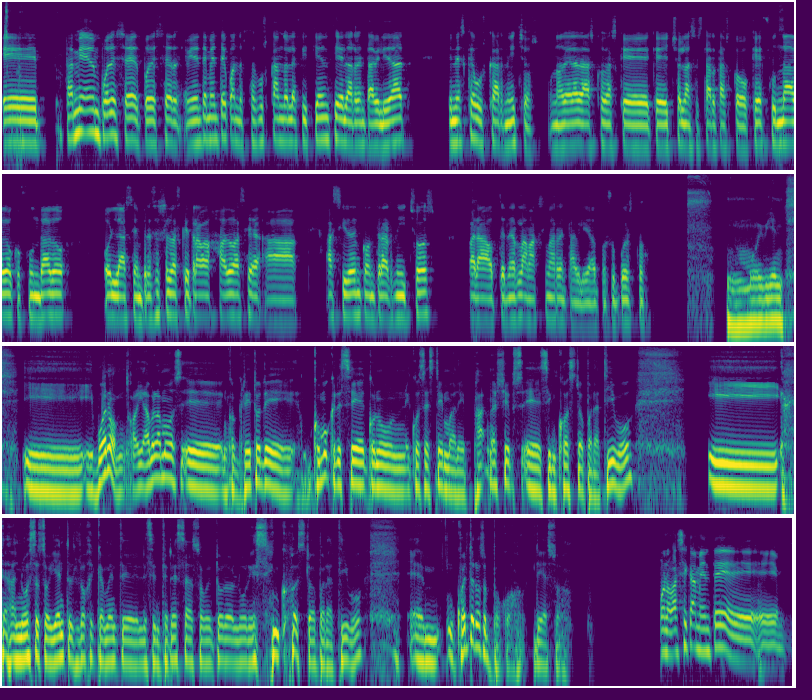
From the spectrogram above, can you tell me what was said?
Eh, también puede ser, puede ser. Evidentemente, cuando estás buscando la eficiencia y la rentabilidad, tienes que buscar nichos. Una de las cosas que, he hecho en las startups o que he fundado, cofundado o en las empresas en las que he trabajado ha, ha, ha sido encontrar nichos para obtener la máxima rentabilidad, por supuesto. Muy bien. Y, y, bueno, hoy hablamos eh, en concreto de cómo crecer con un ecosistema de partnerships eh, sin costo operativo. Y a nuestros oyentes, lógicamente, les interesa sobre todo lo de sin costo operativo. Eh, cuéntanos un poco de eso. Bueno, básicamente, eh,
